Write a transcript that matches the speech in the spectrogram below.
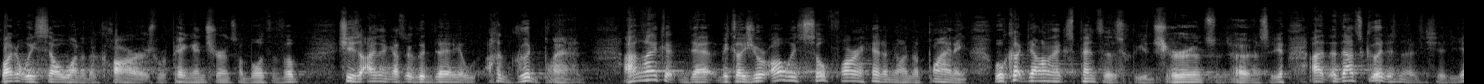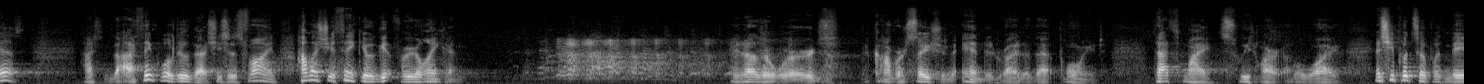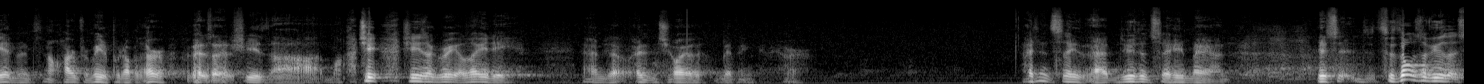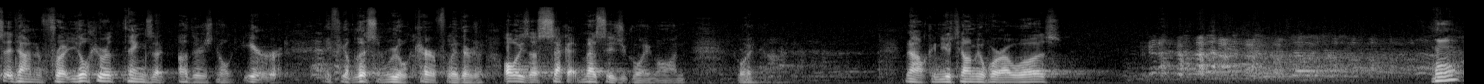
Why don't we sell one of the cars? We're paying insurance on both of them. She said, I think that's a good day, a good plan. I like it, that, because you're always so far ahead of me on the planning. We'll cut down on expenses, insurance. Uh, I said, yeah. Uh, that's good, isn't it? She said, yes. I said, I think we'll do that. She says, fine. How much do you think you'll get for your Lincoln? In other words, the conversation ended right at that point. That's my sweetheart of a wife. And she puts up with me, and it's not hard for me to put up with her because she's, a, she, she's a great lady and uh, enjoy living her. I didn't say that. You didn't say amen. It's, to those of you that sit down in front, you'll hear things that others don't hear. If you listen real carefully, there's always a second message going on. Going on. Now, can you tell me where I was? Hmm?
